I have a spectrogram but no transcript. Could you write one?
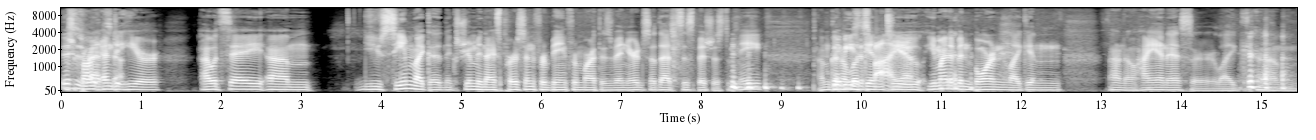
This should is probably rad end stuff. it here. I would say um you seem like an extremely nice person for being from Martha's Vineyard, so that's suspicious to me. I'm gonna Maybe he's look a spy, into. yeah. You might have been born like in, I don't know, Hyannis or like. Um,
